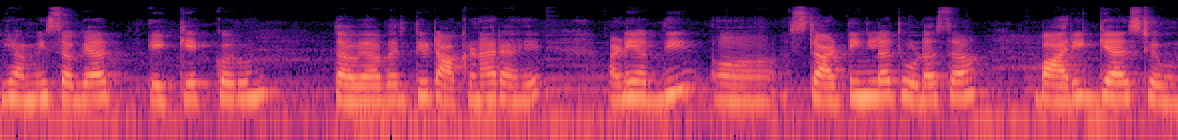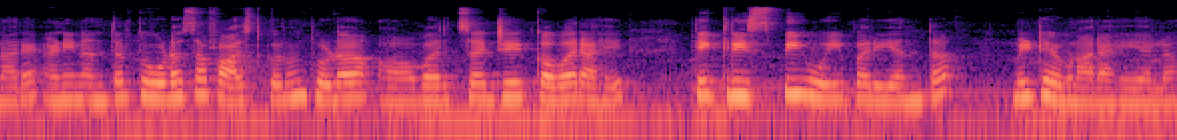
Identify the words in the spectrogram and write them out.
ह्या मी सगळ्यात एक एक करून तव्यावरती टाकणार आहे. आणि अगदी स्टार्टिंगला थोडासा बारीक गॅस ठेवणार आहे. आणि नंतर थोडासा फास्ट करून थोडं वरचं जे कवर आहे ते क्रिस्पी होईपर्यंत मी ठेवणार आहे याला.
